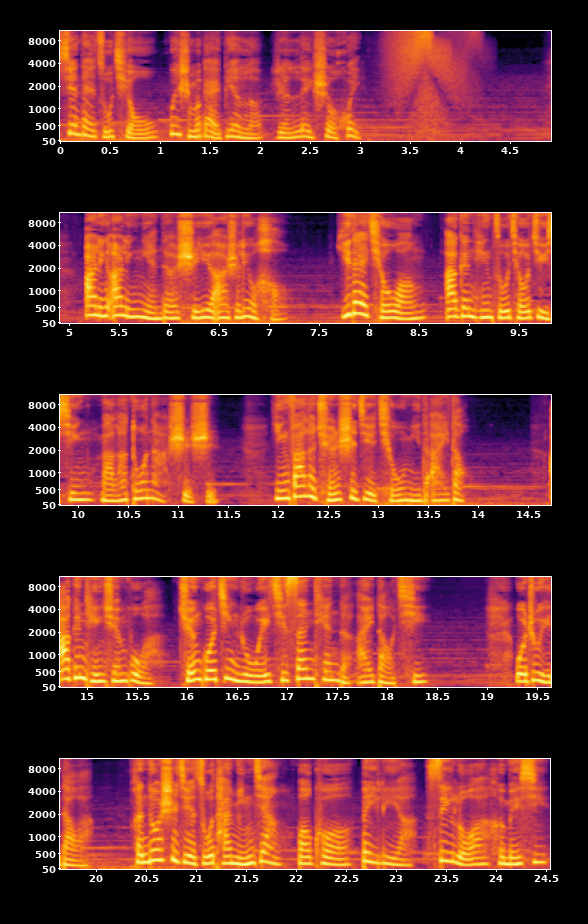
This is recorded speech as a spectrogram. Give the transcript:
现代足球为什么改变了人类社会？二零二零年的十月二十六号，一代球王、阿根廷足球巨星马拉多纳逝世，引发了全世界球迷的哀悼。阿根廷宣布啊，全国进入为期三天的哀悼期。我注意到啊，很多世界足坛名将，包括贝利啊、C 罗啊和梅西，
